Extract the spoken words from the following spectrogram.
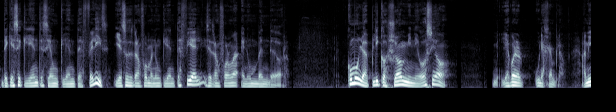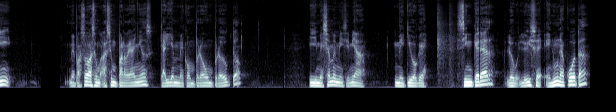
de que ese cliente sea un cliente feliz y eso se transforma en un cliente fiel y se transforma en un vendedor. ¿Cómo lo aplico yo en mi negocio? Les voy a poner un ejemplo. A mí me pasó hace un, par de años que alguien me compró un producto y me llama y me dice, mira, me equivoqué. Sin querer lo, lo hice en una cuota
